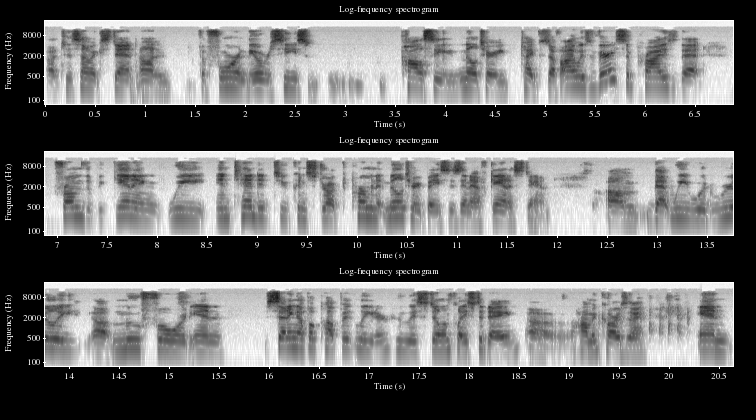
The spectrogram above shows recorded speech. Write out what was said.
uh, to some extent on the foreign, the overseas policy, military type stuff, I was very surprised that from the beginning we intended to construct permanent military bases in Afghanistan. Um, that we would really uh, move forward in setting up a puppet leader who is still in place today, uh, Hamid Karzai, and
